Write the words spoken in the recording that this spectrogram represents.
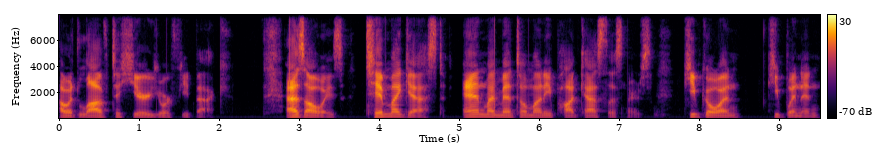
I would love to hear your feedback. As always, Tim, my guest, and my Mental Money podcast listeners, keep going, keep winning.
